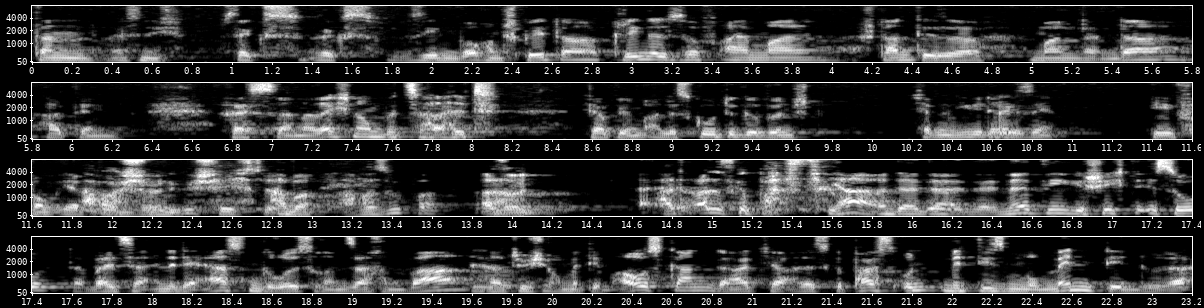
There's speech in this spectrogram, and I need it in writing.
dann, weiß nicht, sechs, sechs, sieben Wochen später, klingelt es auf einmal, stand dieser Mann dann da, hat den Rest seiner Rechnung bezahlt. Ich habe ihm alles Gute gewünscht. Ich habe ihn nie wieder gesehen die vom Erdboden. Aber schöne Geschichte. Aber, aber super. Also hat alles gepasst. Ja, und da, da, ne, die Geschichte ist so, weil es ja eine der ersten größeren Sachen war, ja. natürlich auch mit dem Ausgang, da hat ja alles gepasst und mit diesem Moment, den du da,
